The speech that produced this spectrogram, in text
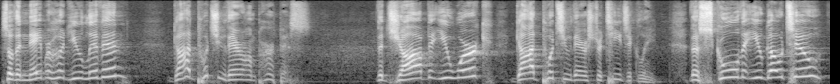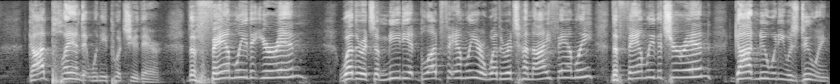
So, the neighborhood you live in, God put you there on purpose. The job that you work, God put you there strategically. The school that you go to, God planned it when He put you there. The family that you're in, whether it's immediate blood family or whether it's Hanai family, the family that you're in, God knew what He was doing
